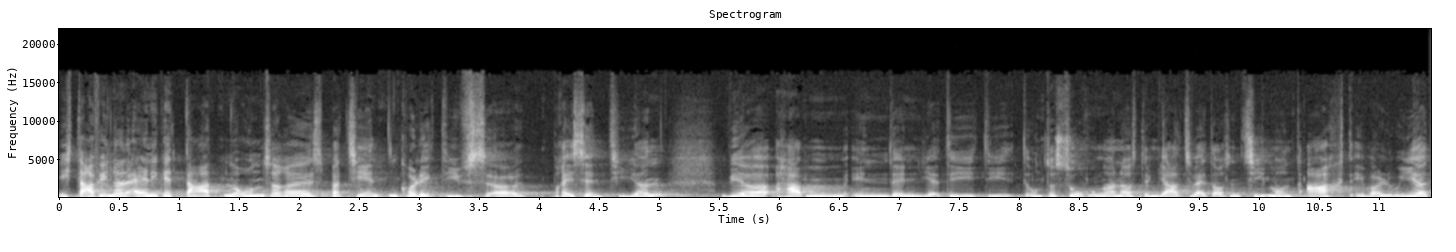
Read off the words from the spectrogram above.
Ich darf Ihnen einige Daten unseres Patientenkollektivs äh, präsentieren. Wir haben in den, die, die Untersuchungen aus dem Jahr 2007 und 2008 evaluiert.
